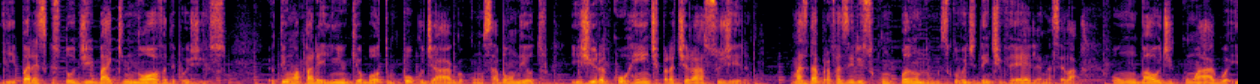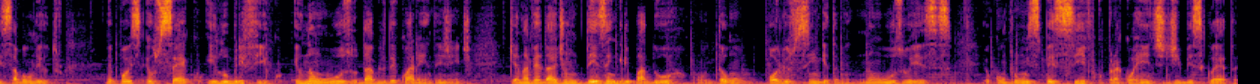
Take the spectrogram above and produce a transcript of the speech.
e parece que estou de bike nova depois disso. Eu tenho um aparelhinho que eu boto um pouco de água com um sabão neutro e giro a corrente para tirar a sujeira. Mas dá para fazer isso com um pano, uma escova de dente velha, né, sei lá, ou um balde com água e sabão neutro. Depois eu seco e lubrifico. Eu não uso o WD-40, hein, gente? Que é na verdade um desengripador, ou então óleo Singer também. Não uso esses. Eu compro um específico para corrente de bicicleta.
